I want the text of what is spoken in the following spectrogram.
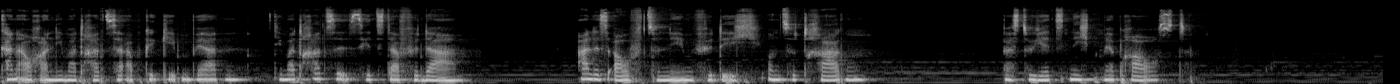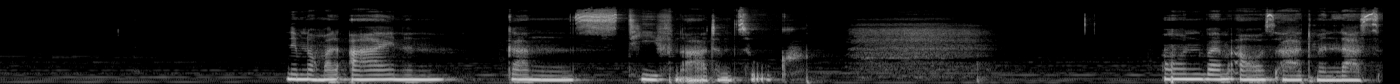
kann auch an die Matratze abgegeben werden. Die Matratze ist jetzt dafür da, alles aufzunehmen für dich und zu tragen, was du jetzt nicht mehr brauchst. Nimm noch mal einen ganz tiefen Atemzug. Und beim Ausatmen lass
